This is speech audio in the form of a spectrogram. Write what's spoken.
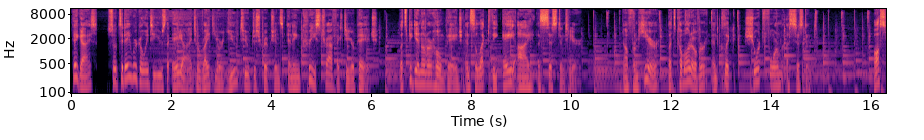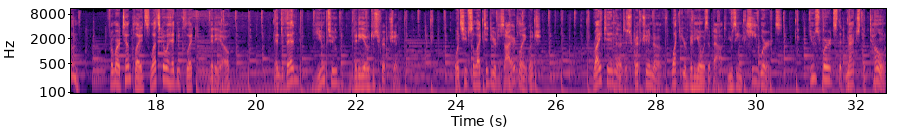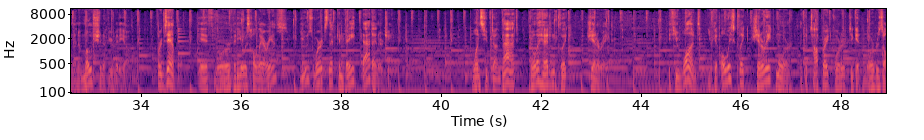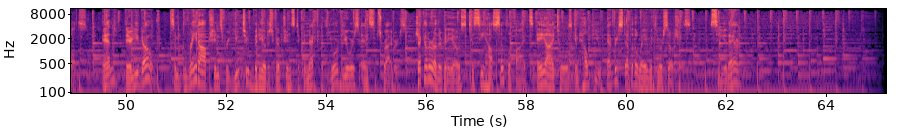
Hey guys, so today we're going to use the AI to write your YouTube descriptions and increase traffic to your page. Let's begin on our homepage and select the AI Assistant here. Now from here, let's come on over and click Short Form Assistant. Awesome! From our templates, let's go ahead and click Video, and then YouTube Video Description. Once you've selected your desired language, Write in a description of what your video is about using keywords. Use words that match the tone and emotion of your video. For example, if your video is hilarious, use words that convey that energy. Once you've done that, go ahead and click Generate. If you want, you can always click Generate More at the top right corner to get more results. And there you go! Some great options for YouTube video descriptions to connect with your viewers and subscribers. Check out our other videos to see how Simplified's AI tools can help you every step of the way with your socials. See you there!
